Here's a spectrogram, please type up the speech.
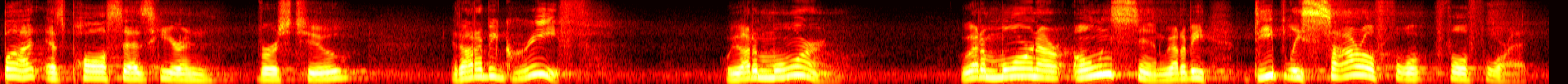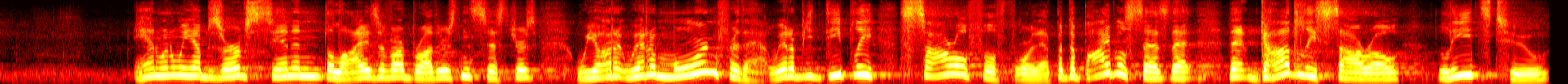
But, as Paul says here in verse 2, it ought to be grief. We ought to mourn. We ought to mourn our own sin. We ought to be deeply sorrowful for it. And when we observe sin in the lives of our brothers and sisters, we ought, to, we ought to mourn for that. We ought to be deeply sorrowful for that. But the Bible says that, that godly sorrow leads to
